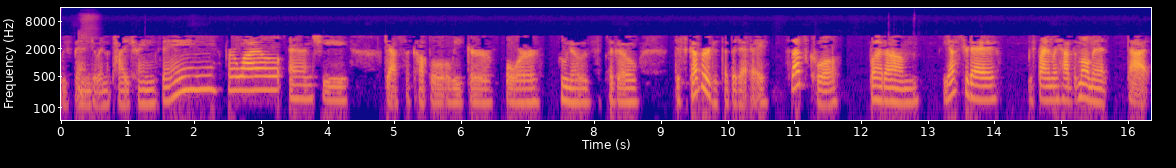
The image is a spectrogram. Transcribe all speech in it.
We've been doing the potty training thing for a while, and she, just a couple, a week or four, who knows, ago, discovered the bidet. So that's cool. But um, yesterday, we finally had the moment that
